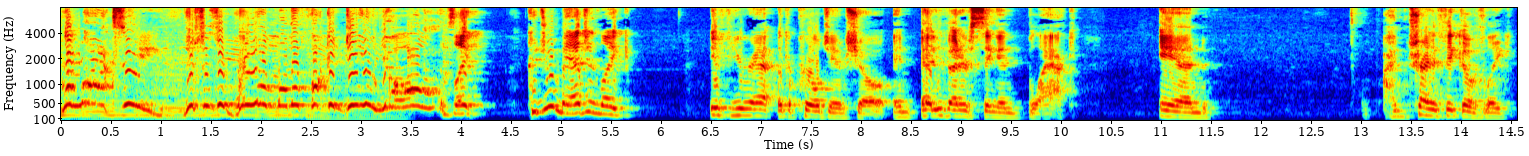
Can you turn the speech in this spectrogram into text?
Biloxi, this is a real motherfucking deal, y'all. It's like, could you imagine, like, if you're at like a Pearl Jam show and Eddie Vedder's singing Black, and I'm trying to think of like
